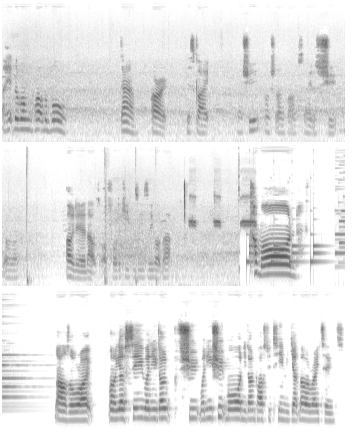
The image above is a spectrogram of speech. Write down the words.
I hit the wrong part of the ball. Damn. Alright. This guy. Can I shoot? Or should I pass? I just shoot. YOLO. Oh dear, that was awful. The keeper's easily got that. Come on! That was alright. Well, I guess, see, when you don't shoot, when you shoot more and you don't pass your team, you get lower ratings.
